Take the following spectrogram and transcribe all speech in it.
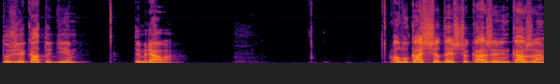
тож яка тоді темрява? А Лука ще дещо каже, він каже,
